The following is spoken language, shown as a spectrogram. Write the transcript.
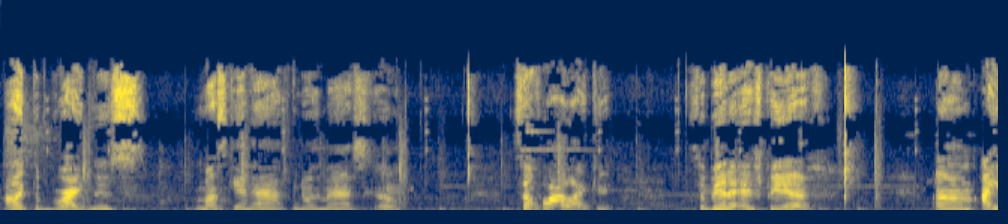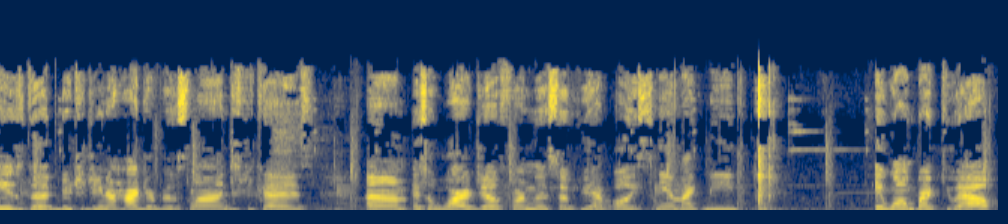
I like the brightness my skin has when doing the mask. So, so far I like it. So a bit of SPF. Um, I use the Neutrogena Hydro Boost line just because um, it's a water gel formula. So if you have oily skin like me, it won't break you out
